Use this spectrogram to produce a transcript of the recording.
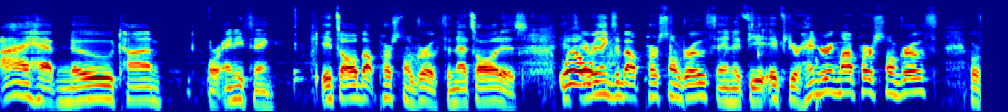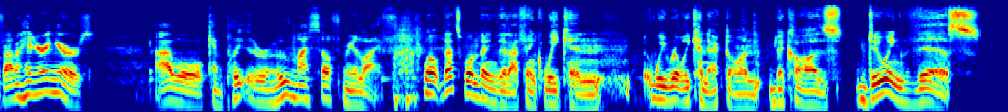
I have no time or anything. It's all about personal growth, and that's all it is. It's, Well- everything's about personal growth, and if you if you're hindering my personal growth, or if I'm hindering yours, I will completely remove myself from your life. Well, that's one thing that I think we can we really connect on because doing this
